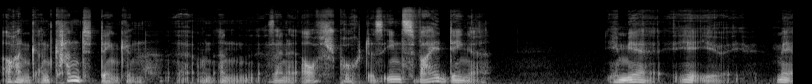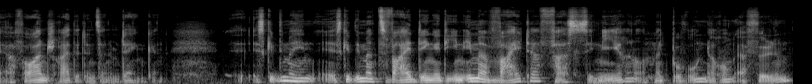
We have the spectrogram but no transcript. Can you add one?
auch an, an Kant denken und an seinen Ausspruch, dass ihn zwei Dinge, je mehr, je, je, mehr er voranschreitet in seinem Denken, es gibt immerhin, es gibt immer zwei Dinge, die ihn immer weiter faszinieren und mit Bewunderung erfüllen.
